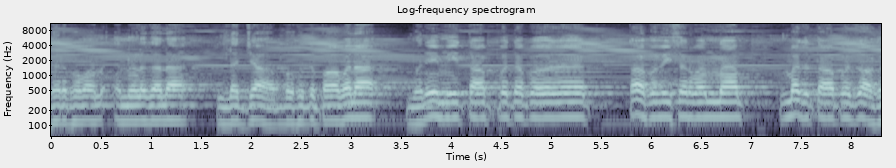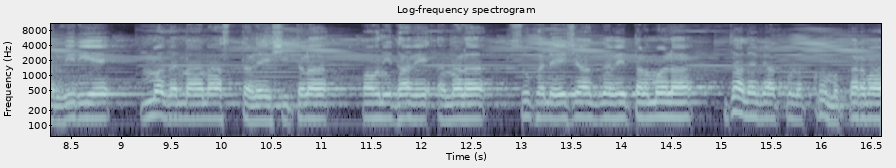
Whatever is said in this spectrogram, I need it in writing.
गर्भवान अनळ झाला लज्जा बहुत पावला म्हणे मी ताप तप तापवी सर्वांना मद ताप जागर वीर्ये मग नाना स्थळे शीतळ पाहुणी धावे अनळ सुखलेशात नवे तळमळ झालं व्याकुळ कृम कर्मा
